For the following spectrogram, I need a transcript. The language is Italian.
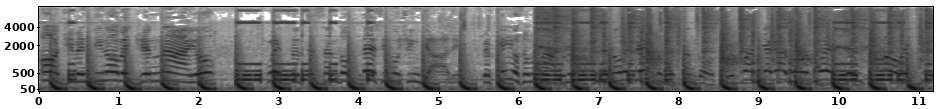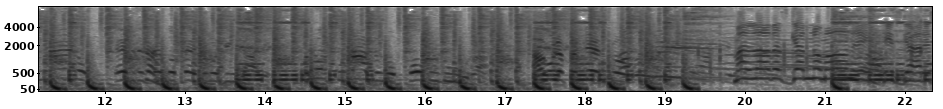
Oggi 29 gennaio, questo è il 68 cinghiale, perché io sono nato nel 1960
